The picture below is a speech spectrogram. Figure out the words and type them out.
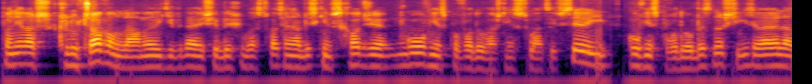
ponieważ kluczową dla Ameryki wydaje się być chyba sytuacja na Bliskim Wschodzie, głównie z powodu właśnie sytuacji w Syrii, głównie z powodu obecności Izraela,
